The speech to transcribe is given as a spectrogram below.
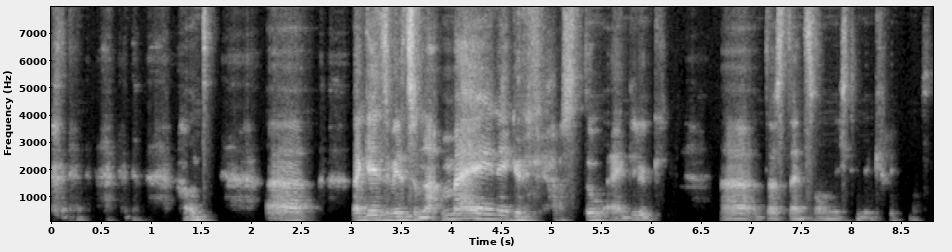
und äh, dann gehen sie wieder zum Nach. Meine Güte, hast du ein Glück, äh, dass dein Sohn nicht in den Krieg muss.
